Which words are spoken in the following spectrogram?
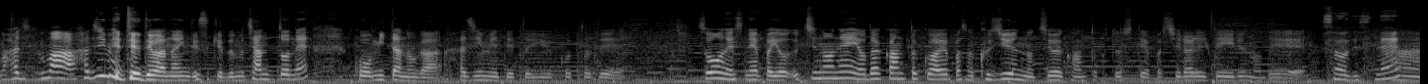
まあ、はじまあ初めてではないんですけどもちゃんとねこう見たのが初めてということで。そうですねやっぱようちのね与田監督はやっぱそのくじ運の強い監督としてやっぱ知られているので、そうですは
